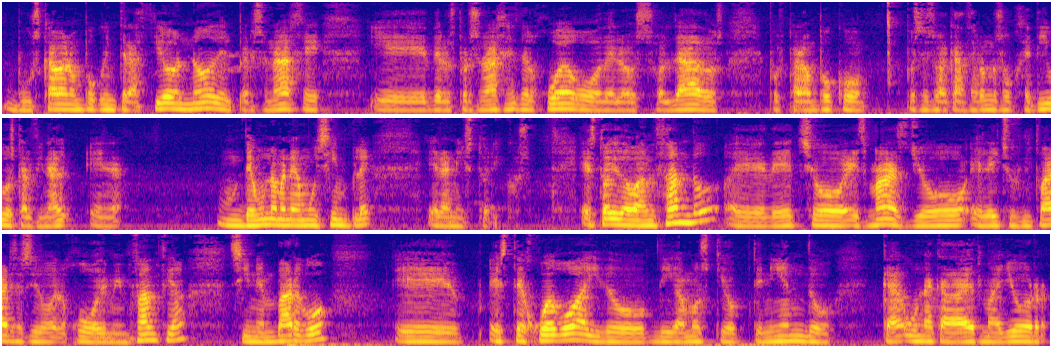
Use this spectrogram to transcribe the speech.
buscaban un poco interacción no del personaje eh, de los personajes del juego de los soldados pues para un poco pues eso alcanzar unos objetivos que al final de una manera muy simple eran históricos. Esto ha ido avanzando eh, de hecho es más yo el Age of Empires ha sido el juego de mi infancia sin embargo este juego ha ido digamos que obteniendo una cada vez mayor,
